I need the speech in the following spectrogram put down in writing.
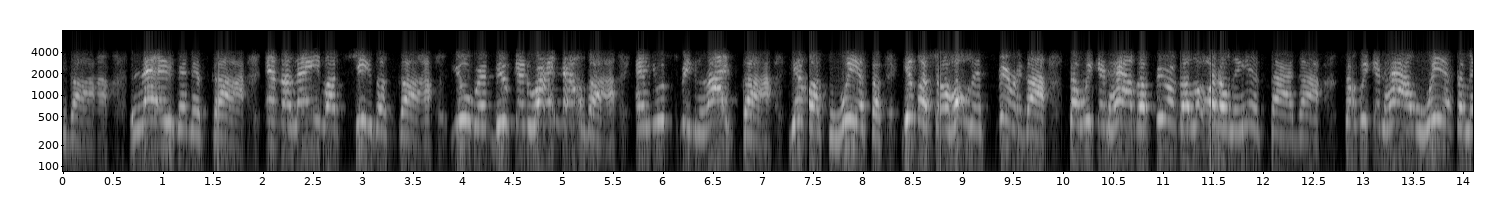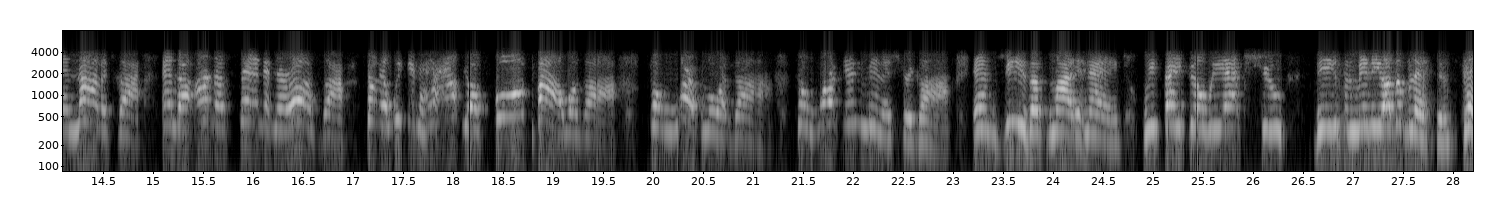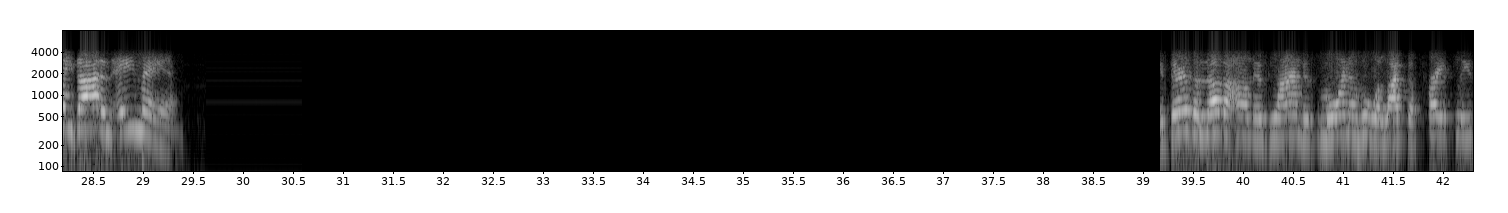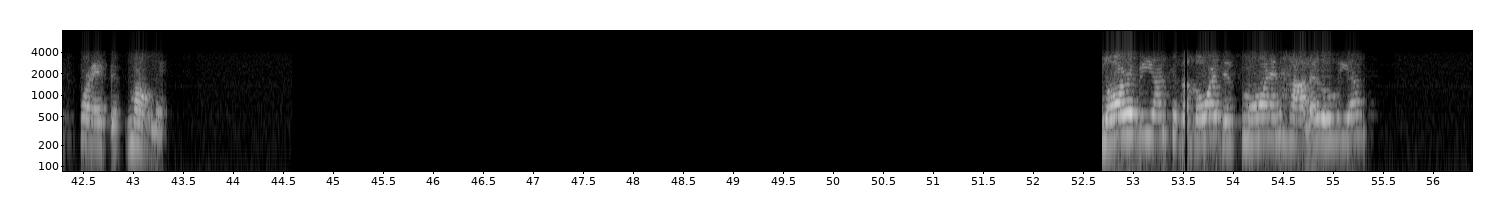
God, laziness, God, in the name of Jesus, God. You rebuke it right now, God, and you speak life, God. Give us wisdom. Give us your Holy Spirit, God, so we can have the fear of the Lord on the inside, God, so we can have wisdom and knowledge, God, and the understanding thereof, God, so that we can have your full power, God, to work, Lord God, to work in ministry, God. In Jesus' mighty name, we thank you and we ask you these and many other blessings. Thank God and amen. If there's another on this line this morning who would like to pray, please pray at this moment. Glory be unto the Lord this morning. Hallelujah.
